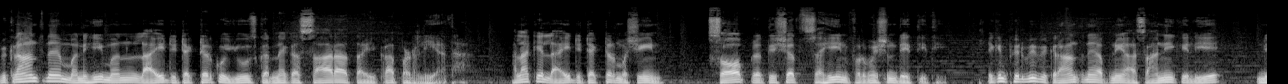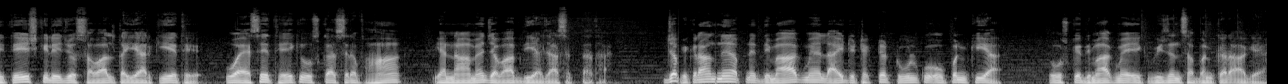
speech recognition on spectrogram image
विक्रांत ने मन ही मन लाई डिटेक्टर को यूज़ करने का सारा तरीका पढ़ लिया था। हालाँकि लाई डिटेक्टर मशीन सौ प्रतिशत सही इंफॉर्मेशन देती थी, लेकिन फिर भी विक्रांत ने अपनी आसानी के लिए, नितेश के लिए जो सवाल तैयार किए थे, वो ऐसे थे कि उसका सिर्फ़ हाँ या ना में जवाब दिया जा सकता था। जब विक्रांत ने अपने दिमाग में लाई डिटेक्टर टूल को ओपन किया तो उसके दिमाग में एक विजन सा बनकर आ गया।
